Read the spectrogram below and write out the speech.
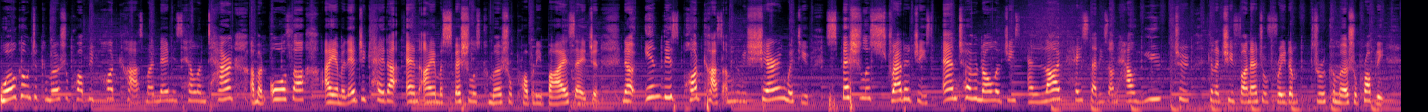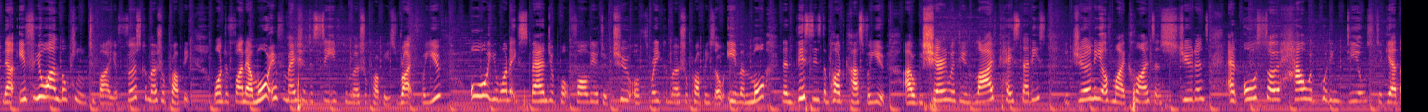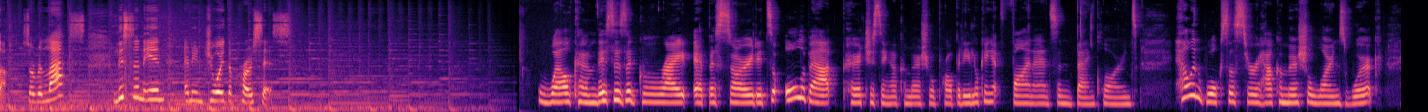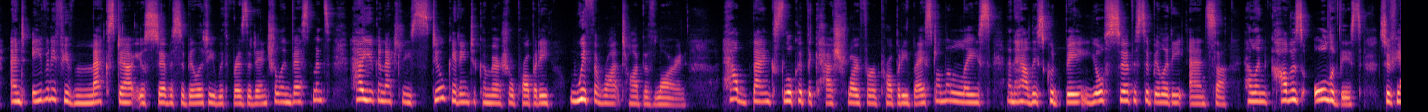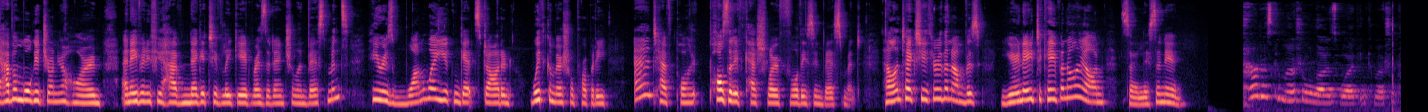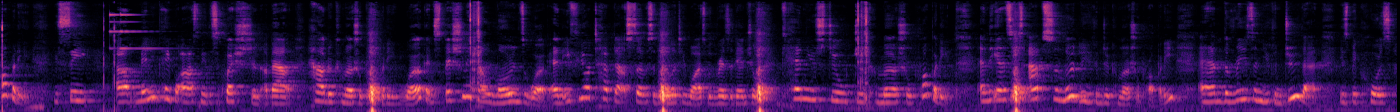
Welcome to Commercial Property Podcast. My name is Helen Tarrant. I'm an author, I am an educator, and I am a specialist commercial property buyer's agent. Now, in this podcast, I'm going to be sharing with you specialist strategies and terminologies and live case studies on how you too can achieve financial freedom through commercial property. Now, if you are looking to buy your first commercial property, want to find out more information to see if commercial property is right for you, or you want to expand your portfolio to two or three commercial properties or even more, then this is the podcast for you. I will be sharing with you live live case studies, the journey of my clients and students, and also how we're putting deals together. So relax, listen in, and enjoy the process. Welcome. This is a great episode. It's all about purchasing a commercial property, looking at finance and bank loans. Helen walks us through how commercial loans work, and even if you've maxed out your serviceability with residential investments, how you can actually still get into commercial property with the right type of loan. How banks look at the cash flow for a property based on the lease, and how this could be your serviceability answer. Helen covers all of this. So, if you have a mortgage on your home, and even if you have negatively geared residential investments, here is one way you can get started with commercial property and have po- positive cash flow for this investment. Helen takes you through the numbers you need to keep an eye on, so listen in. How does commercial loans work in commercial property? You see, uh, many people ask me this question about how do commercial property work, and especially how loans work. And if you're tapped out serviceability wise with residential, can you still do commercial property? And the answer is absolutely you can do commercial property. And the reason you can do that is because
